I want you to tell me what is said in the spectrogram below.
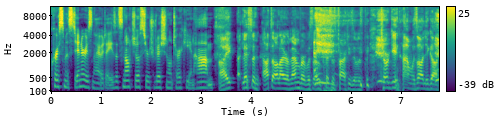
Christmas dinners nowadays. It's not just your traditional turkey and ham. I listen. That's all I remember was those Christmas parties. It was turkey and ham was all you got.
